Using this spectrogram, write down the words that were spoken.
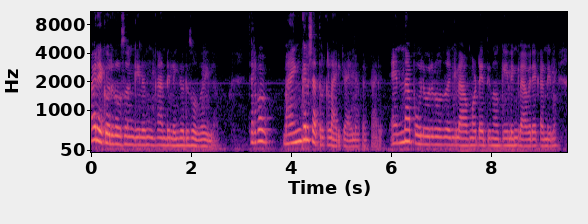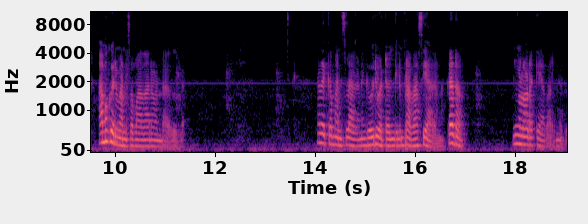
അവരെയൊക്കെ ഒരു ദിവസമെങ്കിലും കണ്ടില്ലെങ്കിൽ ഒരു സുഖമില്ല ചിലപ്പോൾ ഭയങ്കര ശത്രുക്കളായിരിക്കും അയൽവക്കക്കാർ എന്നാൽ പോലും ഒരു ദിവസമെങ്കിലും അങ്ങോട്ട് എത്തി നോക്കിയില്ലെങ്കിൽ അവരെ കണ്ടില്ല നമുക്കൊരു മനസ്സമാധാനം ഉണ്ടാകില്ല അതൊക്കെ മനസ്സിലാകണമെങ്കിൽ ഒരു വട്ടമെങ്കിലും പ്രവാസിയാകണം. കേട്ടോ? നിങ്ങളോടൊക്കെയാണ് പറഞ്ഞത്.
